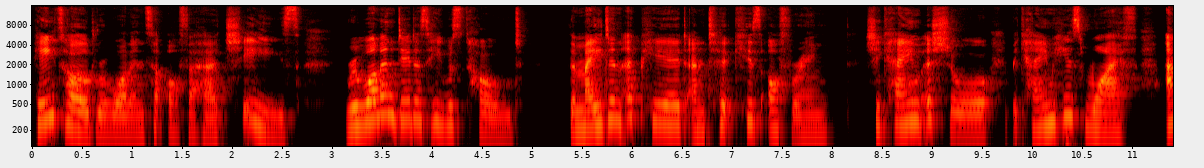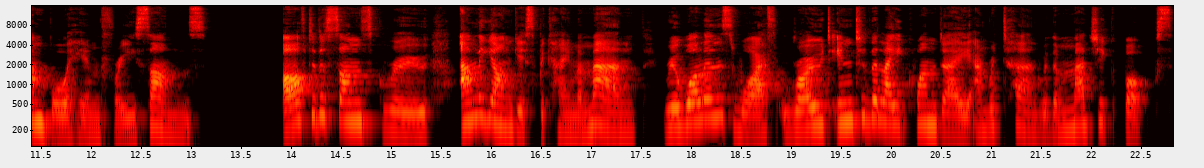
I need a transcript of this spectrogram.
He told Rhiwallon to offer her cheese. Rhiwallon did as he was told. The maiden appeared and took his offering. She came ashore, became his wife, and bore him three sons. After the sons grew and the youngest became a man, Rhiwallon's wife rode into the lake one day and returned with a magic box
